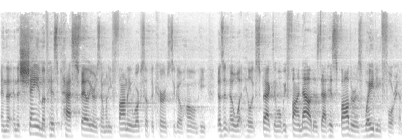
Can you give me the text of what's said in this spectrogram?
and the, and the shame of his past failures. And when he finally works up the courage to go home, he doesn't know what he'll expect. And what we find out is that his father is waiting for him.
